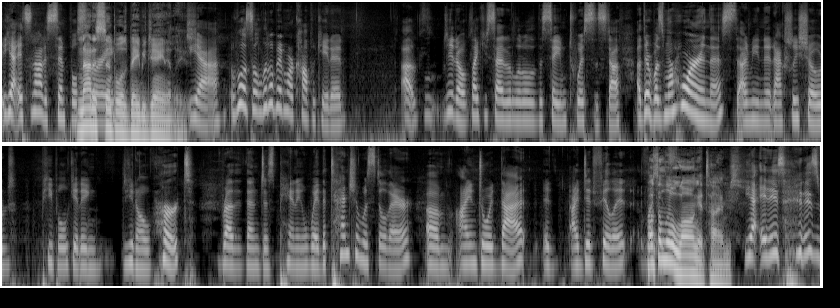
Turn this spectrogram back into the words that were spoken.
Yeah, it's not a simple. Not as simple as Baby Jane, at least. Yeah. Well, it's a little bit more complicated. Uh, you know, like you said, a little of the same twists and stuff. Uh, there was more horror in this. I mean, it actually showed people getting, you know, hurt rather than just panning away. The tension was still there. Um, I enjoyed that. It, I did feel it. Well, it's a little long at times. Yeah, it is. It is.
